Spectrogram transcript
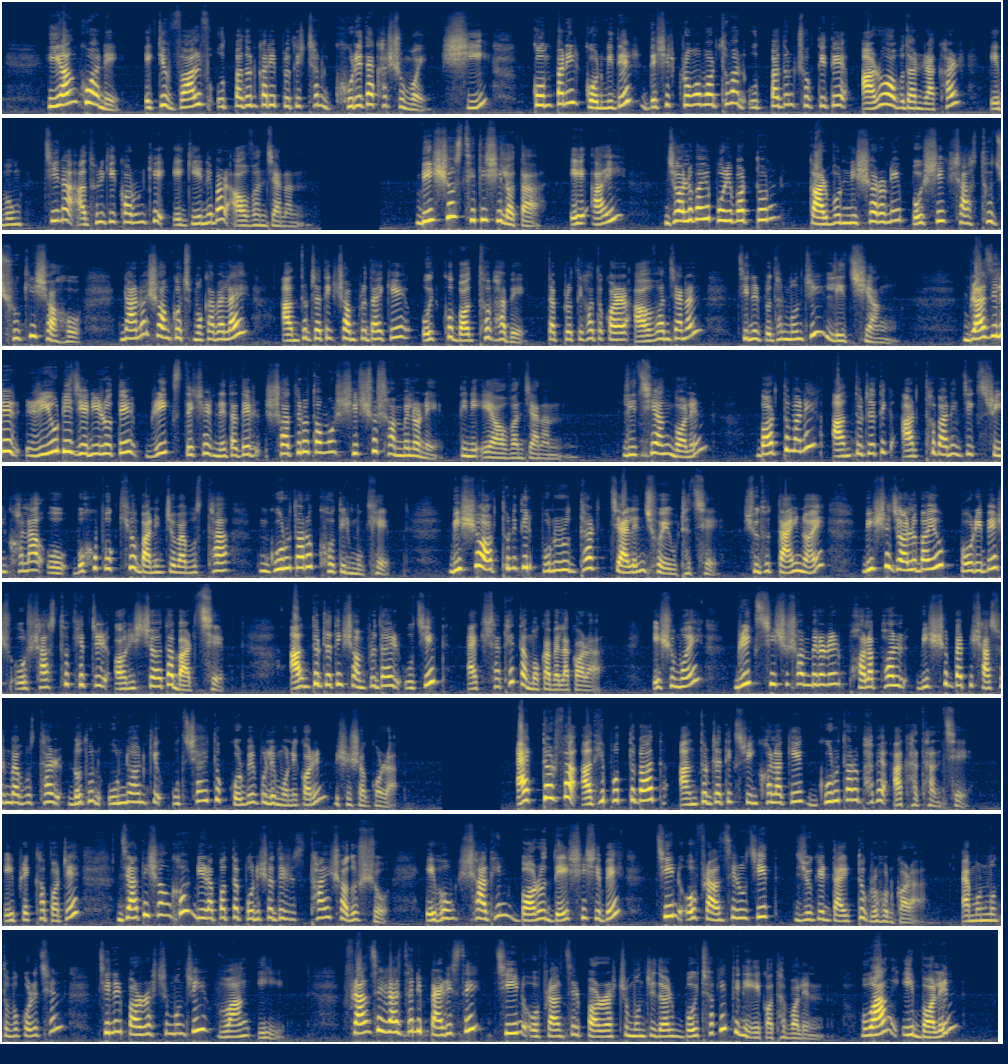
ইয়াংকুয়ানে একটি ভালভ উৎপাদনকারী প্রতিষ্ঠান ঘুরে দেখার সময় শি কোম্পানির কর্মীদের দেশের ক্রমবর্ধমান উৎপাদন শক্তিতে আরও অবদান রাখার এবং চীনা আধুনিকীকরণকে এগিয়ে নেবার আহ্বান জানান। বিশ্ব স্থিতিশীলতা, এআই জলবায়ু পরিবর্তন, কার্বন নিঃসরণে বৈশ্বিক স্বাস্থ্য ঝুঁকি সহ নানা সংকট মোকাবেলায় আন্তর্জাতিক সম্প্রদায়কে ঐক্যবদ্ধভাবে তা প্রতিহত করার আহ্বান জানান চীনের প্রধানমন্ত্রী লি ছিয়াং। ব্রাজিলের রিও ডি জেনিরোতে ব্রিক্স দেশের নেতাদের সতেরোতম শীর্ষ সম্মেলনে তিনি এ আহ্বান জানান। লিচিয়াং বলেন, বর্তমানে আন্তর্জাতিক আর্থ বাণিজ্যিক শৃঙ্খলা ও বহুপক্ষীয় বাণিজ্য ব্যবস্থা গুরুতর ক্ষতির মুখে। বিশ্ব অর্থনীতির পুনরুদ্ধার চ্যালেঞ্জ হয়ে উঠেছে। শুধু তাই নয়, বিশ্ব জলবায়ু, পরিবেশ ও স্বাস্থ্যক্ষেত্রের অনিশ্চয়তা বাড়ছে। আন্তর্জাতিক সম্প্রদায়ের উচিত একসাথে তা মোকাবেলা করা। এ সময় ব্রিক্স শীর্ষ সম্মেলনের ফলাফল বিশ্বব্যাপী শাসন ব্যবস্থার নতুন উন্নয়নকে উৎসাহিত করবে বলে মনে করেন বিশেষজ্ঞরা। একতরফা আধিপত্যবাদ আন্তর্জাতিক শৃঙ্খলাকে গুরুতরভাবে আঘাত হানছে। এই প্রেক্ষাপটে জাতিসংঘ নিরাপত্তা পরিষদের স্থায়ী সদস্য এবং স্বাধীন বড় দেশ হিসেবে চীন ও ফ্রান্সের উচিত যুগের দায়িত্ব গ্রহণ করা। এমন মন্তব্য করেছেন চীনের পররাষ্ট্রমন্ত্রী ওয়াং ই। ফ্রান্সের রাজধানী প্যারিসে চীন ও ফ্রান্সের পররাষ্ট্রমন্ত্রীদ্বয় বৈঠকে তিনি কথা বলেন। ওয়াং ই বলেন,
